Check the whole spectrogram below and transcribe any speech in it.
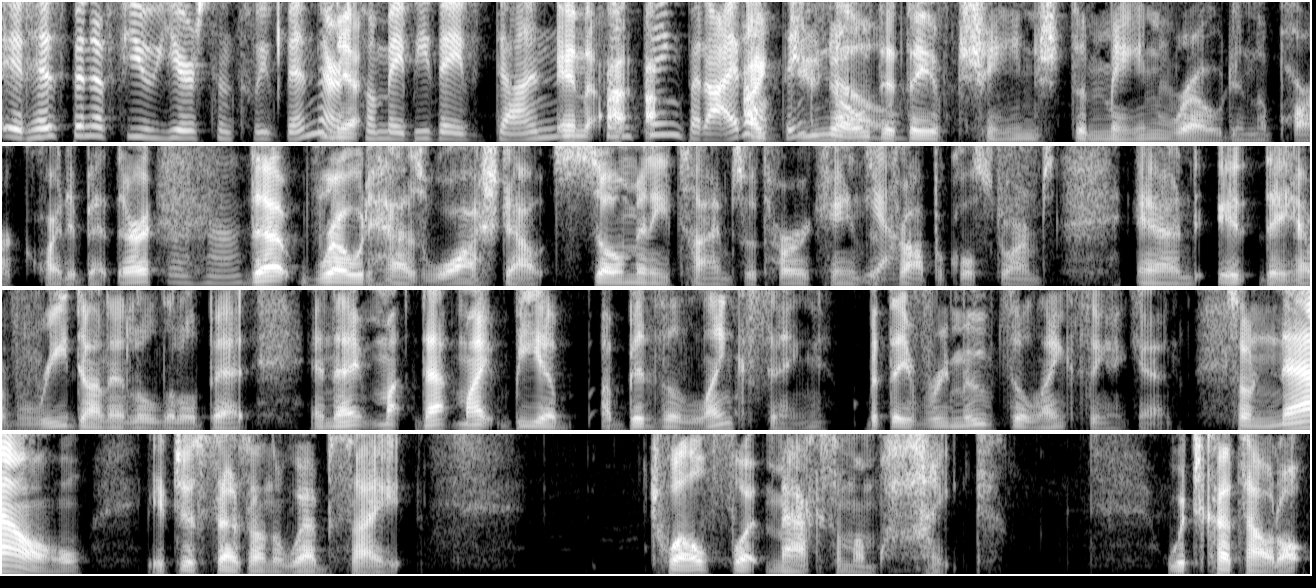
it has been a few years since we've been there, Yeah. so maybe they've done And I- something, but I don't I think do know that they have changed the main road in the park quite a bit. There, Mm-hmm. that road has washed out so many times with hurricanes Yeah. and tropical storms, and it they have redone it a little bit, and that that might be a, a bit of the length thing, but they've removed the length thing again. So now it just says on the website, twelve foot maximum height, which cuts out all,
